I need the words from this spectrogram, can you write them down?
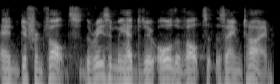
and different vaults, the reason we had to do all the vaults at the same time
